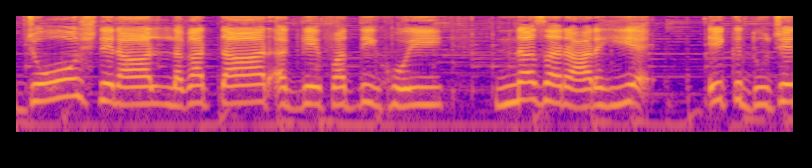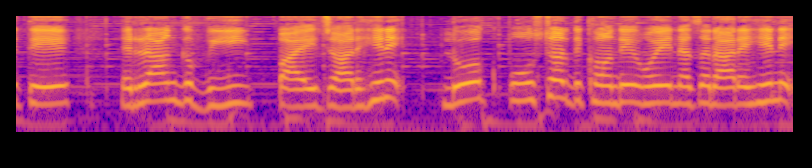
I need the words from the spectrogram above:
ਜੋਸ਼ ਦੇ ਨਾਲ ਲਗਾਤਾਰ ਅੱਗੇ ਵਧਦੀ ਹੋਈ ਨਜ਼ਰ ਆ ਰਹੀ ਹੈ। ਇੱਕ ਦੂਜੇ ਤੇ ਰੰਗ ਵੀ ਪਾਏ ਜਾ ਰਹੇ ਨੇ। ਲੋਕ ਪੋਸਟਰ ਦਿਖਾਉਂਦੇ ਹੋਏ ਨਜ਼ਰ ਆ ਰਹੇ ਨੇ।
